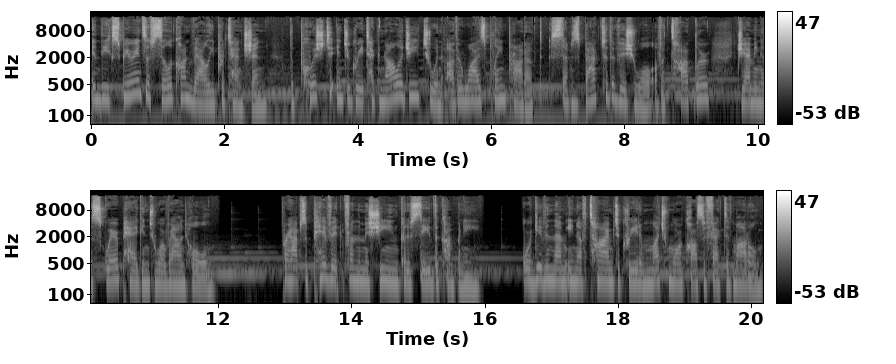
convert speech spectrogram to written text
In the experience of Silicon Valley pretension, the push to integrate technology to an otherwise plain product stems back to the visual of a toddler jamming a square peg into a round hole. Perhaps a pivot from the machine could have saved the company or given them enough time to create a much more cost effective model.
